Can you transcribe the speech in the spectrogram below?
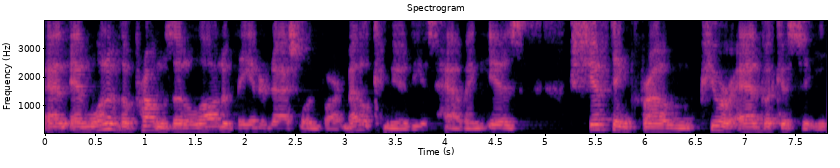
And, and one of the problems that a lot of the international environmental community is having is shifting from pure advocacy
